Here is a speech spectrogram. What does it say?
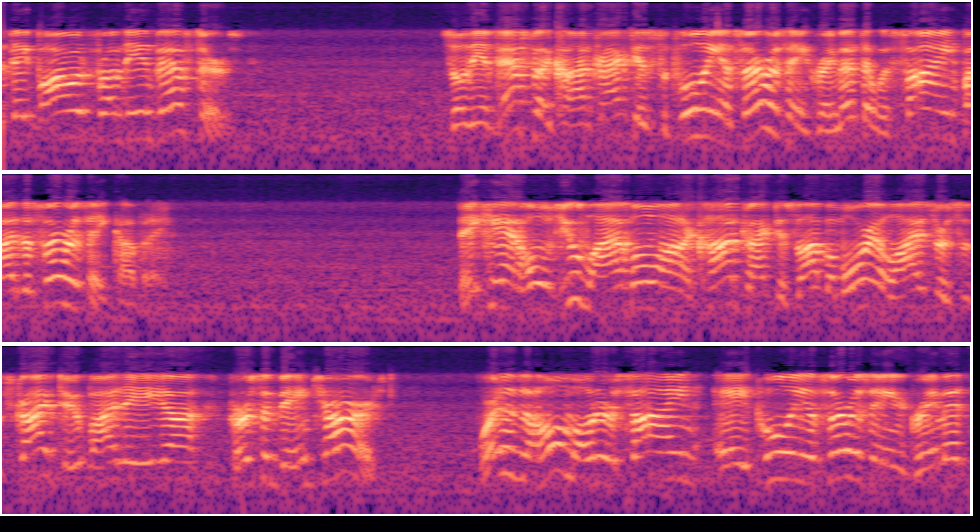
that they borrowed from the investors. So the investment contract is the pooling and servicing agreement that was signed by the servicing company. They can't hold you liable on a contract that's not memorialized or subscribed to by the uh, person being charged. Where does the homeowner sign a pooling and servicing agreement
